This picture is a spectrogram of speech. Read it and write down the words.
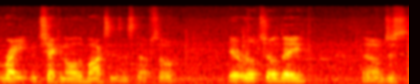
right and checking all the boxes and stuff. So, yeah, real chill day. Know, I'm just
